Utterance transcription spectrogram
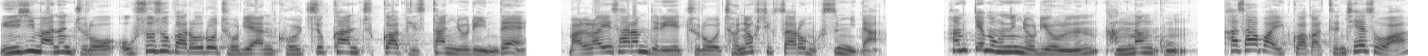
은시마는 주로 옥수수 가루로 조리한 걸쭉한 죽과 비슷한 요리인데 말라위 사람들이 주로 저녁 식사로 먹습니다. 함께 먹는 요리로는 강낭콩, 카사바 잎과 같은 채소와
